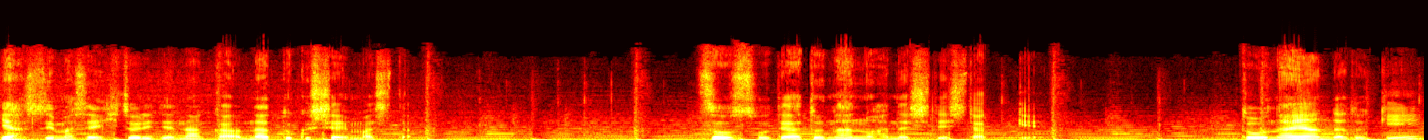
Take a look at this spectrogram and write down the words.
いや、すいません。一人でなんか納得しちゃいました。そうそう。で、あと何の話でしたっけ？と悩んだ時？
